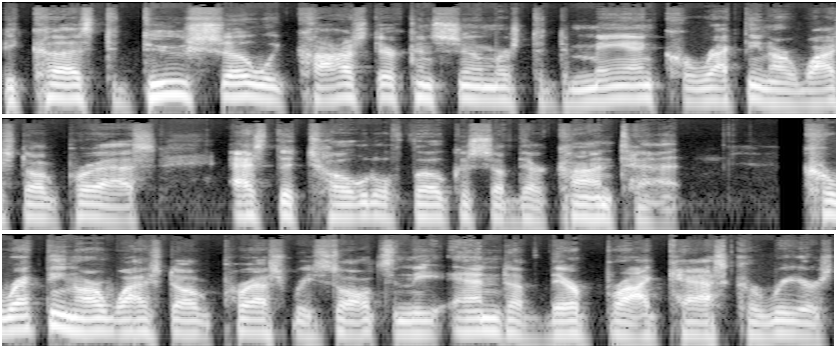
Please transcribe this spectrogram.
because to do so would cause their consumers to demand correcting our watchdog press as the total focus of their content. Correcting our watchdog press results in the end of their broadcast careers.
